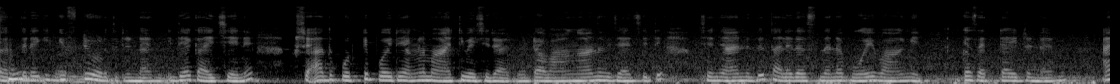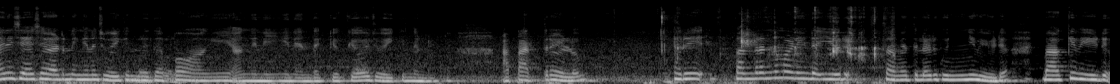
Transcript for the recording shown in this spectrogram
ബർത്ത്ഡേക്ക് ഗിഫ്റ്റ് കൊടുത്തിട്ടുണ്ടായിരുന്നു ഇതേ കഴിച്ചതിന് പക്ഷെ അത് പൊട്ടിപ്പോയിട്ട് ഞങ്ങൾ മാറ്റി വെച്ചിട്ടായിരുന്നു കേട്ടോ വാങ്ങാമെന്ന് വിചാരിച്ചിട്ട്. പക്ഷെ ഞാനിത് തലേദിവസം തന്നെ പോയി വാങ്ങി. ഒക്കെ സെറ്റായിട്ടുണ്ടായിരുന്നു അതിന് ശേഷം ഏട്ടൻ ഇങ്ങനെ ചോദിക്കുന്നുണ്ട് ഇത് എപ്പോൾ വാങ്ങി? അങ്ങനെ ഇങ്ങനെ എന്തൊക്കെയൊക്കെയോ ചോദിക്കുന്നുണ്ട് കേട്ടോ. അപ്പം അത്രയേ ഉള്ളൂ. ഒരു പന്ത്രണ്ട് മണീന്റെ ഈ ഒരു സമയത്തുള്ള ഒരു കുഞ്ഞു വീഡിയോ. ബാക്കി വീഡിയോ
